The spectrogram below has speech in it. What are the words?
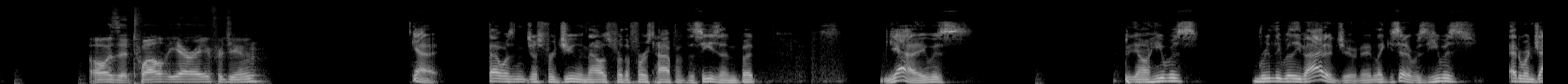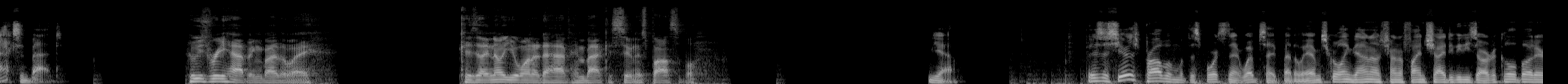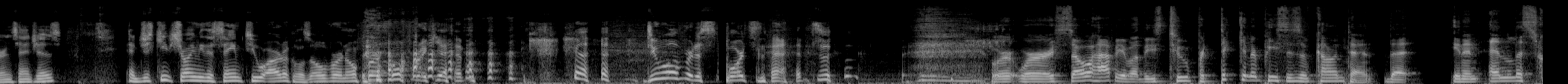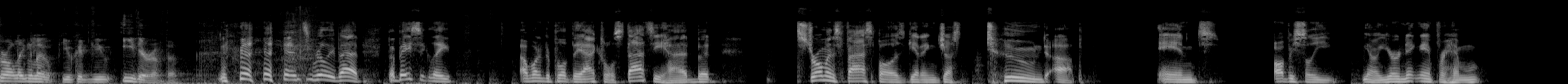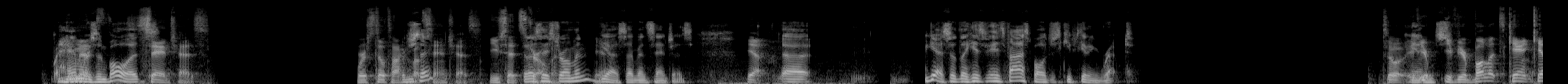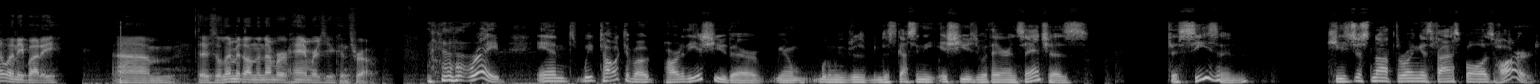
oh, is it 12 ERA for June? yeah, that wasn't just for June. That was for the first half of the season. But yeah, he was, you know, he was really, really bad in June. And like you said, it was he was Edwin Jackson bad. Who's rehabbing, by the way? Because I know you wanted to have him back as soon as possible. Yeah. There's a serious problem with the Sportsnet website, by the way. I'm scrolling down. I was trying to find Shi Davidi's article about Aaron Sanchez, and just keep showing me the same two articles over and over and over again. Do over to Sportsnet. we're we're so happy about these two particular pieces of content that in an endless scrolling loop you could view either of them. it's really bad. But basically, I wanted to pull up the actual stats he had, but Stroman's fastball is getting just tuned up. And obviously, you know, your nickname for him, Hammers and Bullets. Sanchez. We're still talking about Sanchez. You said Did Stroman. I say Stroman? Yeah. Yes, I meant Sanchez. Yeah. Uh, yeah, so like his his fastball just keeps getting ripped. So if your if your bullets can't kill anybody, um, there's a limit on the number of hammers you can throw. right. And we've talked about part of the issue there, you know, when we've been discussing the issues with Aaron Sanchez this season, he's just not throwing his fastball as hard.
